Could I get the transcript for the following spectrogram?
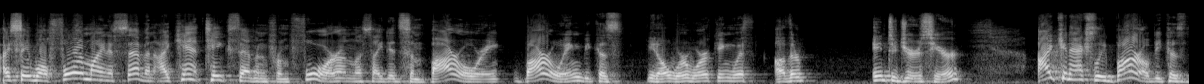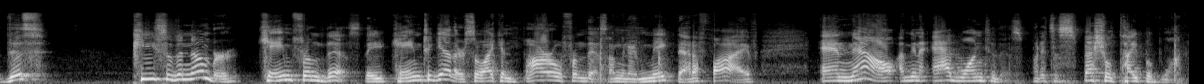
I say, well, 4 minus 7, I can't take 7 from 4 unless I did some borrowing, borrowing because you know, we're working with other integers here. I can actually borrow because this piece of the number came from this. They came together. So I can borrow from this. I'm going to make that a 5. And now I'm going to add 1 to this. But it's a special type of 1.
